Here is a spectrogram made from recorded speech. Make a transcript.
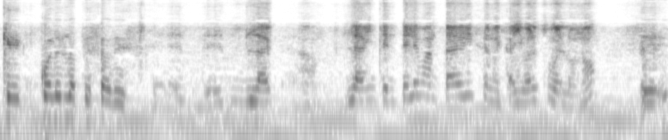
¿Qué, ¿Cuál es la pesadez? La, la intenté levantar y se me cayó al suelo, ¿no? Eh,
